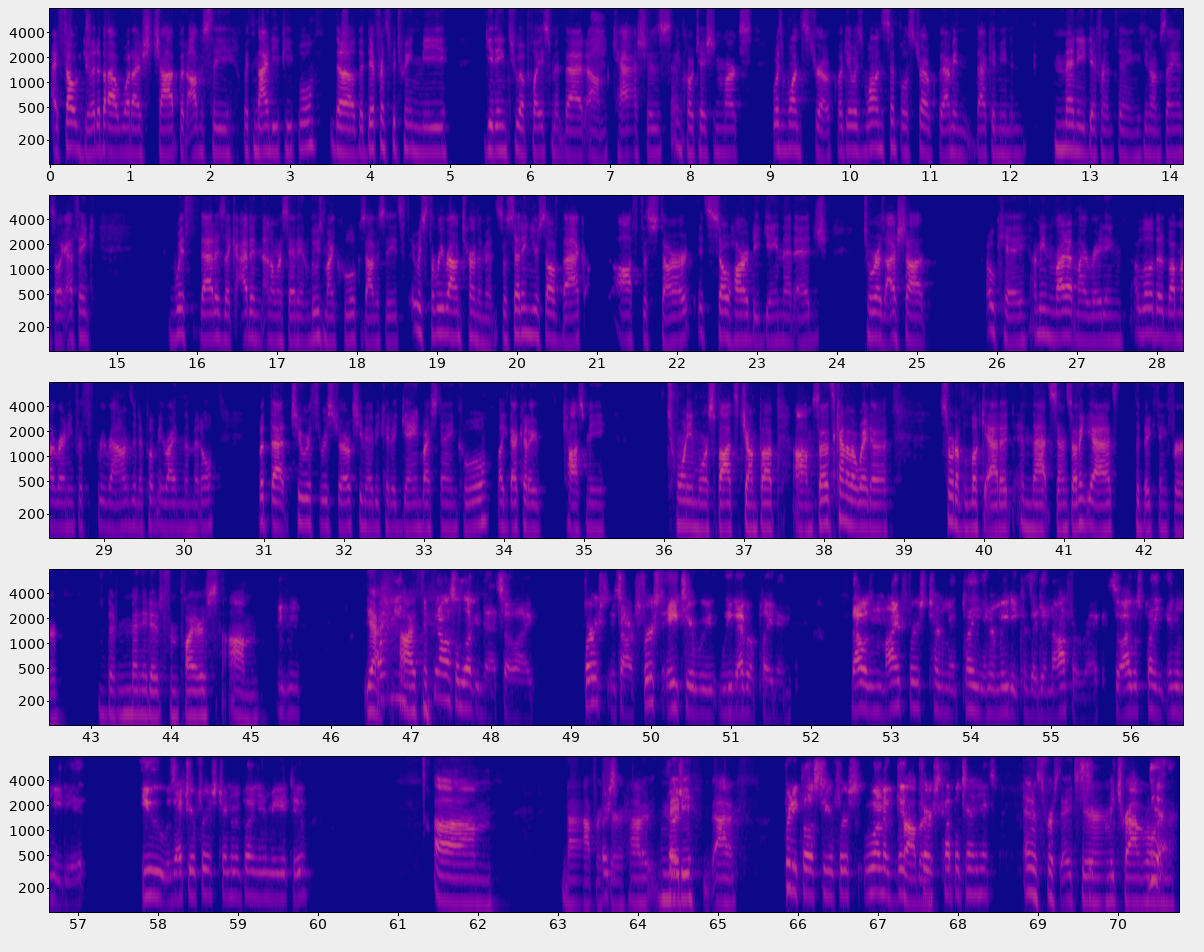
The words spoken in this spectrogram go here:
I felt good about what I shot, but obviously with 90 people, the the difference between me getting to a placement that um cashes in quotation marks was one stroke. Like it was one simple stroke, but I mean that could mean many different things. You know what I'm saying? So like I think with that is like I didn't I don't want to say I didn't lose my cool because obviously it's it was three round tournament. So setting yourself back off the start, it's so hard to gain that edge. To whereas I shot okay. I mean, right at my rating, a little bit above my rating for three rounds, and it put me right in the middle. But that two or three strokes you maybe could have gained by staying cool, like that could have cost me 20 more spots jump up. Um, so it's kind of a way to sort of look at it in that sense. I think yeah, that's the big thing for the many different players. Um, Mhm. yeah, I mean, I you can also look at that. So like, first, it's our first A tier we we've ever played in. That was my first tournament playing intermediate because they didn't offer rec. So I was playing intermediate. You was that your first tournament playing intermediate too? um, not for First- sure. I maybe I don't, Pretty close to your first one of the Probably. first couple tournaments. and it was first A tier, and we traveled. Yeah.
